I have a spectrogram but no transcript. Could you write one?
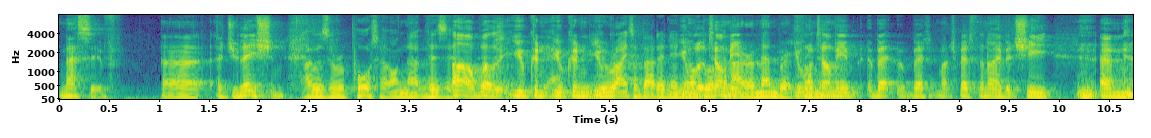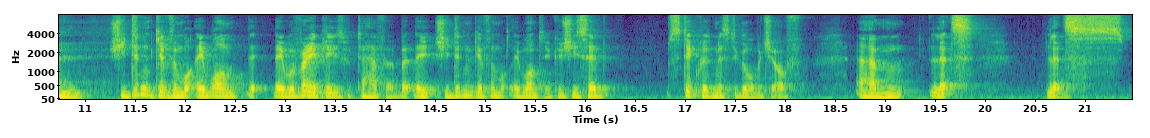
Massive uh, adulation. I was a reporter on that visit. Ah, well, you can yeah. you can you, you, write about it in you your book, and me, I remember it. You will tell me much better than I. But she um, she didn't give them what they want. They were very pleased to have her, but they, she didn't give them what they wanted because she said, "Stick with Mr. Gorbachev. Um, let's let's."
